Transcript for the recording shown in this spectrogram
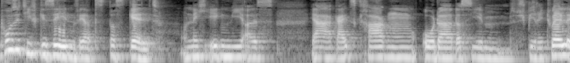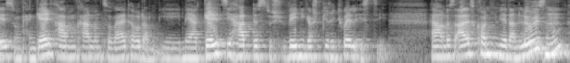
positiv gesehen wird, das Geld und nicht irgendwie als ja, Geizkragen oder dass sie eben spirituell ist und kein Geld haben kann und so weiter oder je mehr Geld sie hat, desto weniger spirituell ist sie. Ja, und das alles konnten wir dann lösen.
